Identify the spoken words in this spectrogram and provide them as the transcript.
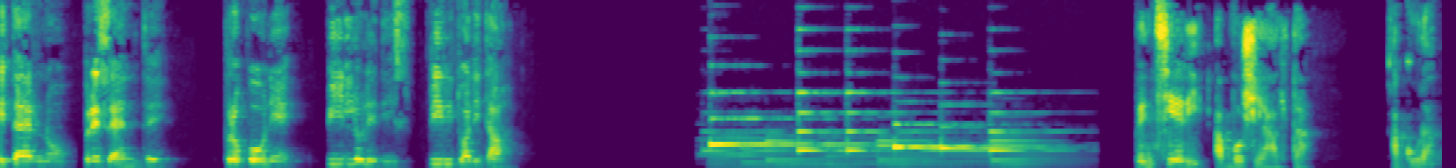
Eterno Presente propone pillole di spiritualità. Pensieri a voce alta, a cura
